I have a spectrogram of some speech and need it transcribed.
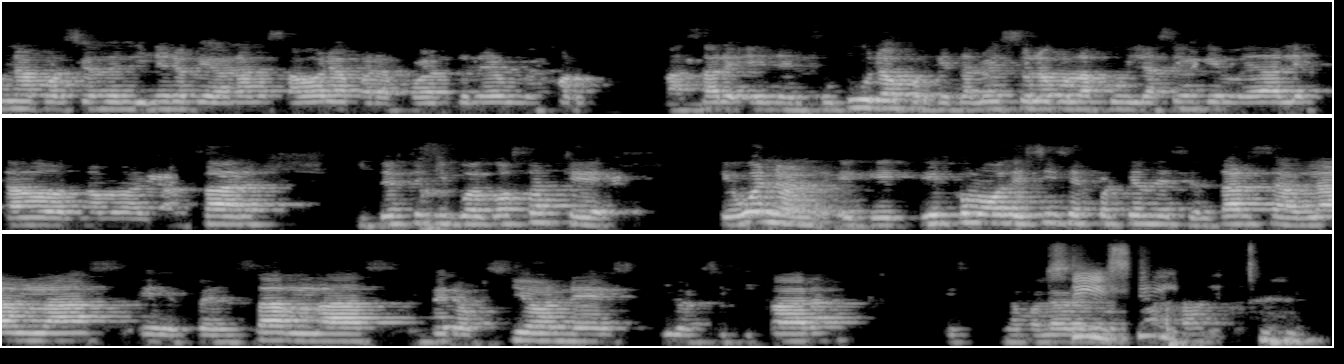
una porción del dinero que ganamos ahora para poder tener un mejor pasar en el futuro, porque tal vez solo con la jubilación que me da el Estado no me va a alcanzar, y todo este tipo de cosas que, que bueno, eh, que, es como vos decís, es cuestión de sentarse, hablarlas, eh, pensarlas, ver opciones, diversificar, es una palabra sí, sí.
